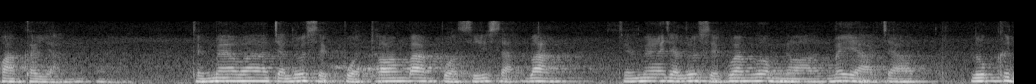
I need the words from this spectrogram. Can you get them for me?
ความขยัน ถึงแม้ว่าจะรู้สึกปวดท้องบ้างปวดศีรษะบ้าง ถึงแม้จะรู้สึกว่าง่วงนอนไม่อยากจะลุกขึ้น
